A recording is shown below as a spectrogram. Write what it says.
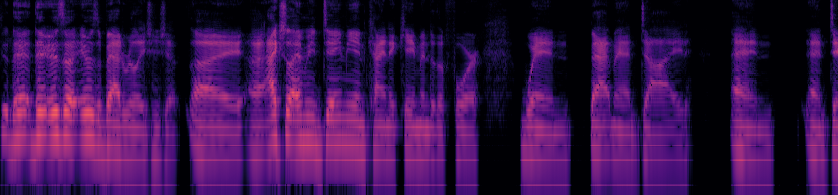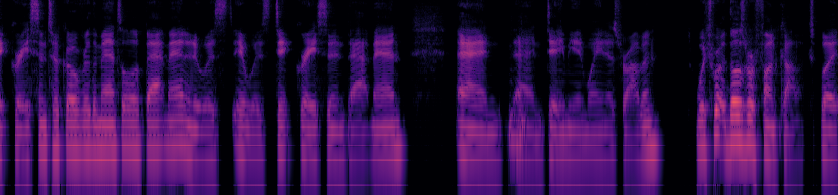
there, there is a it was a bad relationship. I uh, actually, I mean, Damian kind of came into the fore when Batman died, and and Dick Grayson took over the mantle of Batman, and it was it was Dick Grayson Batman, and mm-hmm. and Damian Wayne as Robin, which were those were fun comics, but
